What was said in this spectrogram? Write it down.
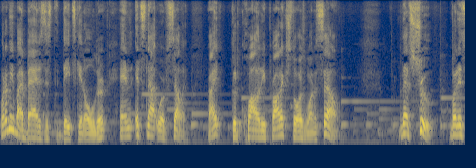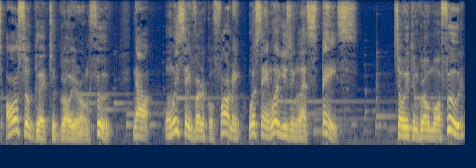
What I mean by bad is just the dates get older and it's not worth selling, right? Good quality product stores want to sell. That's true, but it's also good to grow your own food. Now, when we say vertical farming, we're saying we're using less space so we can grow more food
